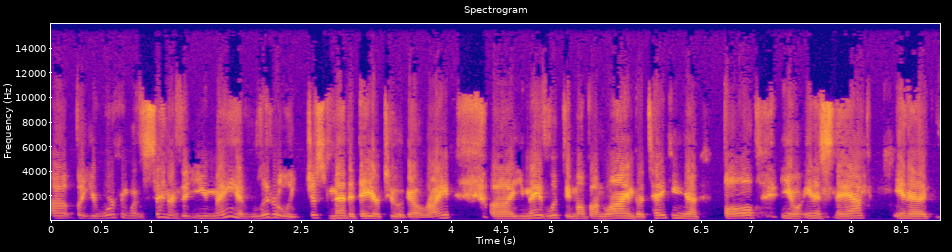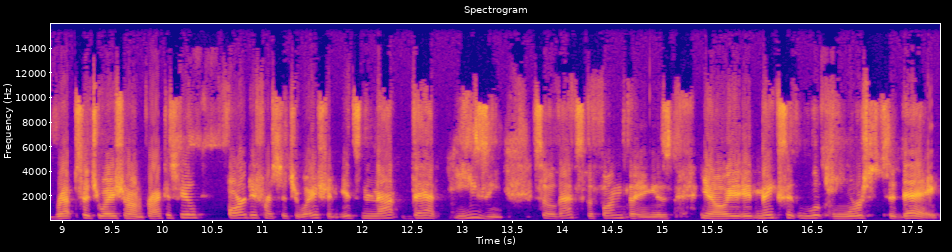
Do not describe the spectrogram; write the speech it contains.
Uh, but you're working with a center that you may have literally just met a day or two ago, right? Uh, you may have looked him up online, but taking a ball, you know, in a snap, in a rep situation on a practice field, far different situation. It's not that easy. So that's the fun thing is, you know, it, it makes it look worse today.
